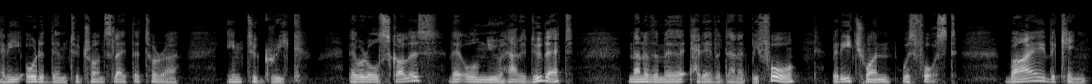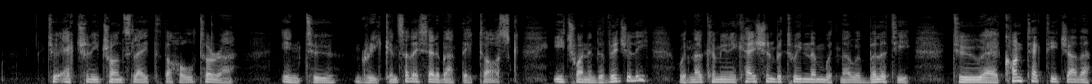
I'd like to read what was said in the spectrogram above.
and he ordered them to translate the Torah into Greek. They were all scholars. They all knew how to do that. None of them had ever done it before, but each one was forced by the king to actually translate the whole Torah into Greek. And so they set about their task, each one individually, with no communication between them, with no ability to uh, contact each other.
